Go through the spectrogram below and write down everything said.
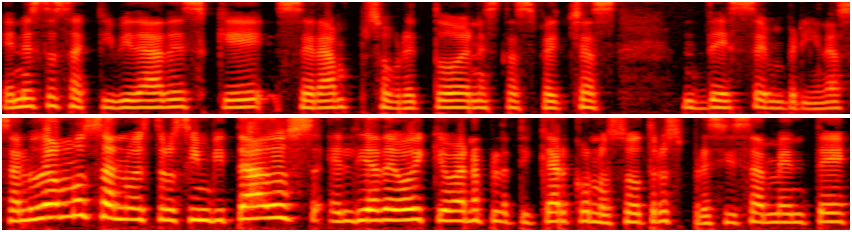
en estas actividades que serán sobre todo en estas fechas decembrinas. Saludamos a nuestros invitados el día de hoy que van a platicar con nosotros precisamente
